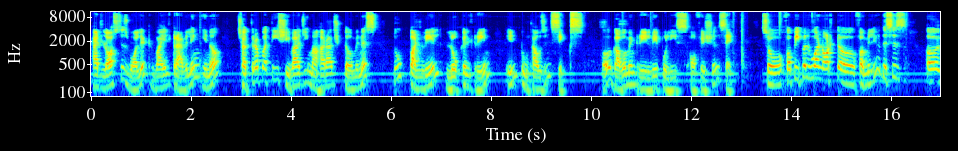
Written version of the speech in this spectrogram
had lost his wallet while traveling in a chhatrapati shivaji maharaj terminus to panvel local train in 2006 a government railway police official said so, for people who are not uh, familiar, this is a,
